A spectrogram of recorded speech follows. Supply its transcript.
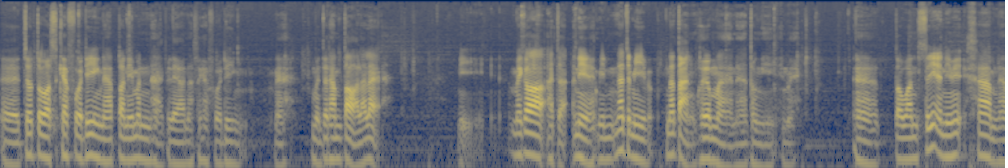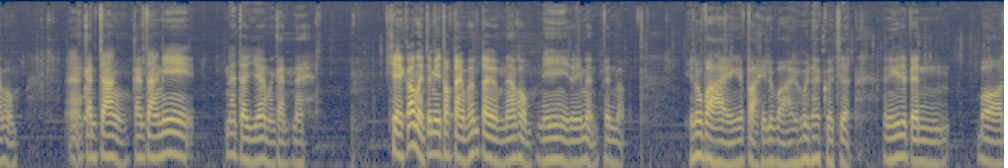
เออเจ้าตัว scaffolding นะครับ ตอนนี้มันหายไปแล้วนะ scaffolding นะ เหมือนจะทำต่อแล้วแหละ นี่ ไม่ก็อาจจะนี่มีน่าจะมีแบบหน้าต่างเพิ่มมานะ ตรงนี้เห็นไหมเอ่อตะวันซีอันนี้ข้ามนะครับผมอ่ากันจังกันจังนี่น่าจะเยอะเหมือนกันนะโอเคก็เหมือนจะมีตกแต่งเพิ่มเติมนะครับผม นี่ตัวนี้เหมือนเป็นแบบฮิโรบายอย่างเงี้ยป่ะฮิโรบายโอ้ยน่ากลัวจัดอันนี้ก็จะเป็น บอล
